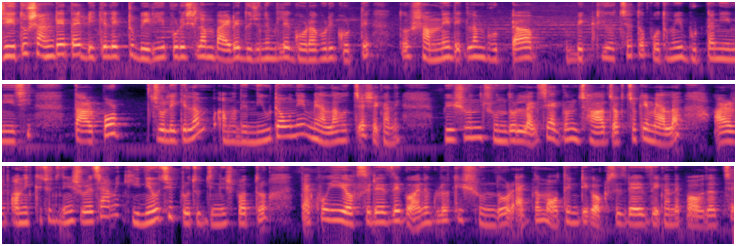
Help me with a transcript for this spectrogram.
যেহেতু সানডে তাই বিকেলে একটু বেরিয়ে পড়েছিলাম বাইরে, দুজনে মিলে ঘোরাঘুরি করতে। তো সামনেই দেখলাম ভুট্টা বিক্রি হচ্ছে, তো প্রথমেই ভুট্টা নিয়ে নিয়েছি। তারপর চলে গেলাম আমাদের নিউ টাউনে, মেলা হচ্ছে সেখানে। ভীষণ সুন্দর লাগছে, একদম ঝা চকচকে মেলা। আর অনেক কিছু জিনিস রয়েছে, আমি কিনেওছি প্রচুর জিনিসপত্র। দেখো এই অক্সিডাইজের গয়নাগুলো কি সুন্দর, একদম অথেন্টিক অক্সিডাইজ এখানে পাওয়া যাচ্ছে।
